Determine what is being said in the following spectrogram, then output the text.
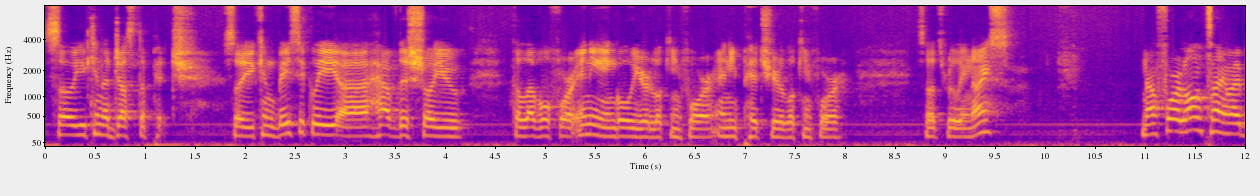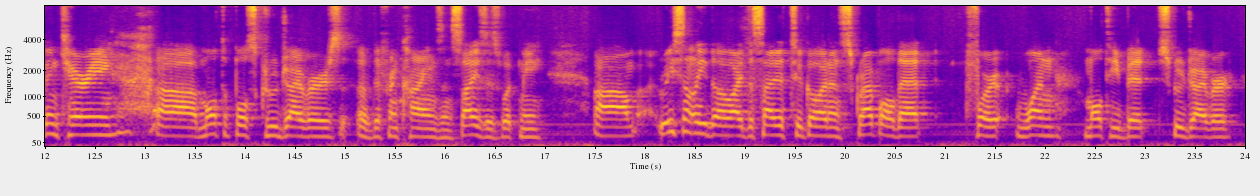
so you can adjust the pitch. So you can basically uh, have this show you the level for any angle you're looking for, any pitch you're looking for. So it's really nice. Now for a long time I've been carrying uh, multiple screwdrivers of different kinds and sizes with me. Um, recently though I decided to go ahead and scrap all that for one multi-bit screwdriver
